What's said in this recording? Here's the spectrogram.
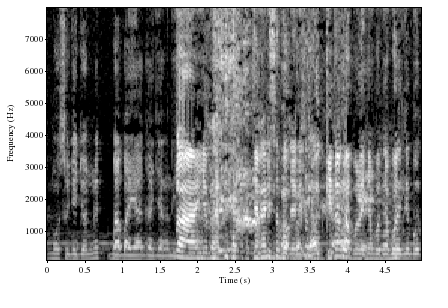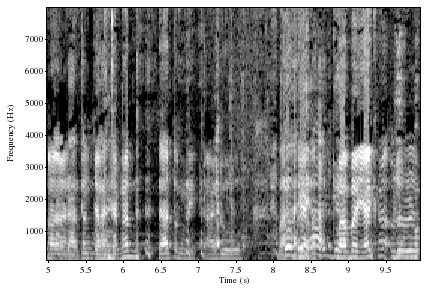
musuhnya John Wick, Baba Yaga jangan disebut. Nah, iya benar. jangan disebut, jangan disebut. Kita nggak boleh nyebut-nyebut. boleh nyebut, Nah, nanti datang jangan-jangan datang nih. Aduh. Bahaya. Baba Yaga. Udah, udah.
